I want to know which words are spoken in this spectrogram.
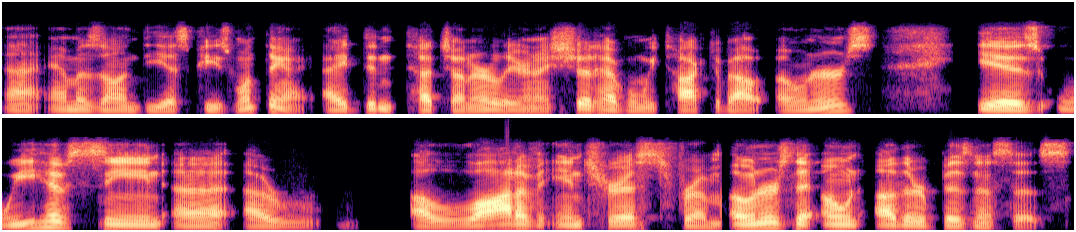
uh, Amazon DSPs. One thing I, I, didn't touch on earlier, and I should have when we talked about owners, is we have seen a, a a lot of interest from owners that own other businesses.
